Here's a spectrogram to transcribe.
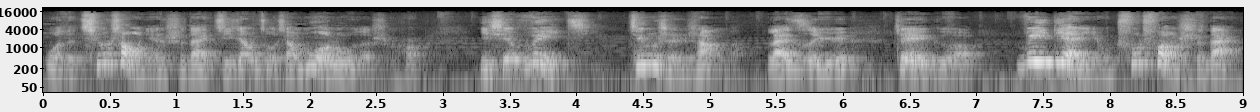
我的青少年时代即将走向末路的时候。一些慰藉，精神上的，来自于这个微电影初创时代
